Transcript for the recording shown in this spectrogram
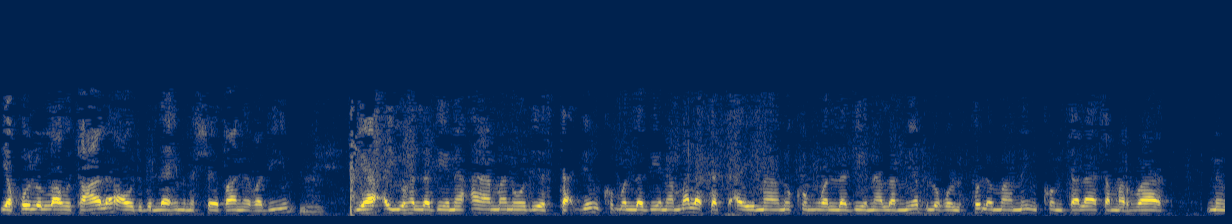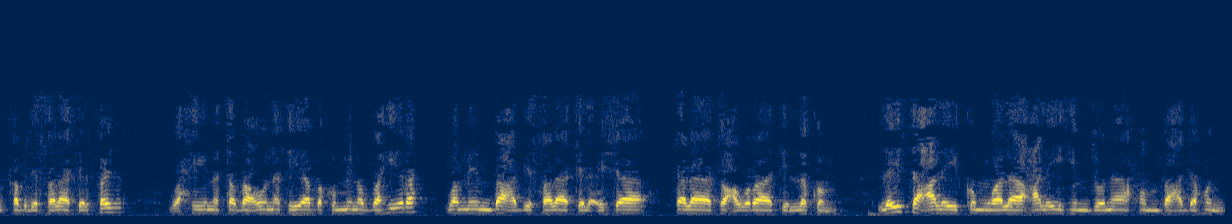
يقول الله تعالى أعوذ بالله من الشيطان الرجيم. يا أيها الذين آمنوا ليستأذنكم الذين ملكت أيمانكم والذين لم يبلغوا الحلم منكم ثلاث مرات من قبل صلاة الفجر وحين تضعون ثيابكم من الظهيرة ومن بعد صلاة العشاء ثلاث عورات لكم. ليس عليكم ولا عليهم جناح بعدهن.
